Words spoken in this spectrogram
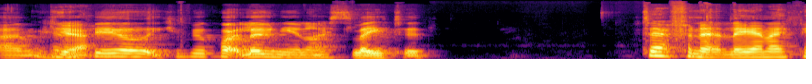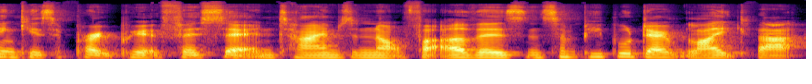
um, can yeah. feel it can feel quite lonely and isolated. Definitely, and I think it's appropriate for certain times and not for others. And some people don't like that,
